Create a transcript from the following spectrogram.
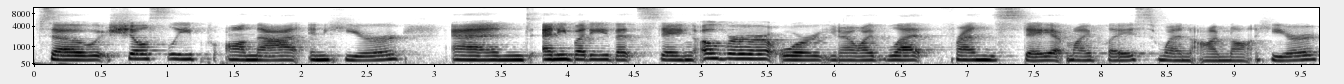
So she'll sleep on that in here and anybody that's staying over or, you know, I've let friends stay at my place when I'm not here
